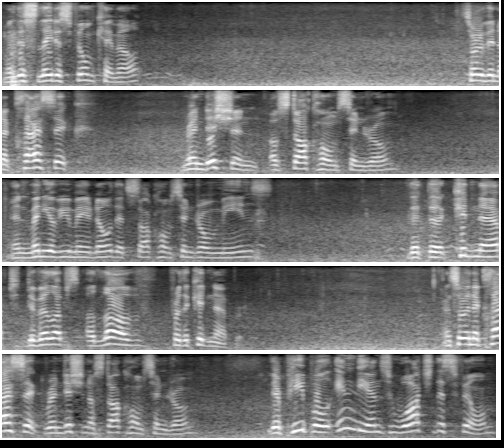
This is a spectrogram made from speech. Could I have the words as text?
when this latest film came out, sort of in a classic rendition of Stockholm Syndrome, and many of you may know that Stockholm Syndrome means that the kidnapped develops a love for the kidnapper. And so, in a classic rendition of Stockholm Syndrome, there are people, Indians, who watch this film,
